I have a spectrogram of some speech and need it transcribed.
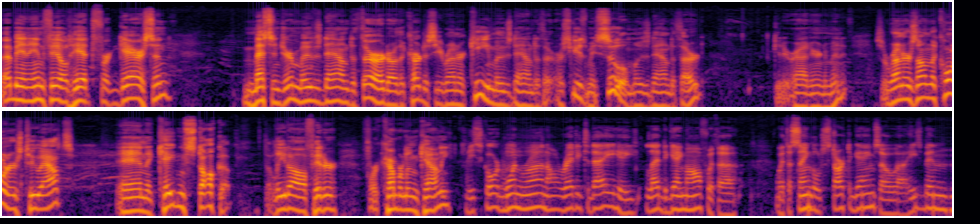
So that'd be an infield hit for Garrison. Messenger moves down to third, or the courtesy runner Key moves down to third. Or excuse me, Sewell moves down to third. Get it right here in a minute. So runners on the corners, two outs, and Caden Stalcup, the leadoff hitter for Cumberland County. He scored one run already today. He led the game off with a with a single to start the game. So uh, he's been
